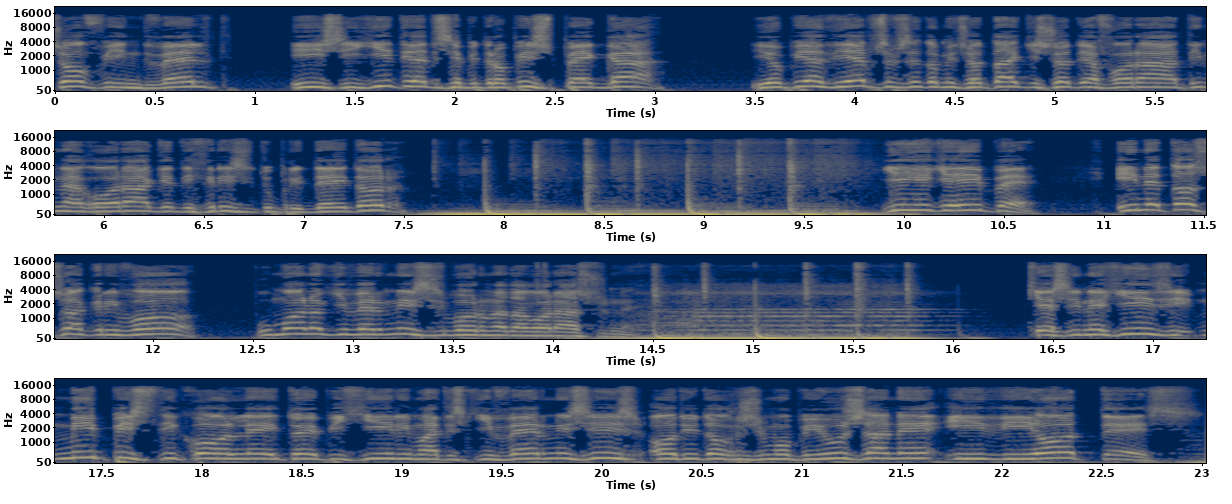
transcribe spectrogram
Σόφι Ιντβέλτ, η εισηγήτρια της Επιτροπής Σπέγκα, η οποία διέψευσε το Μητσοτάκι σε ό,τι αφορά την αγορά και τη χρήση του Predator Βγήκε και είπε είναι τόσο ακριβό που μόνο κυβερνήσεις μπορούν να τα αγοράσουν. Και συνεχίζει, μη πιστικό λέει το επιχείρημα της κυβέρνησης ότι το χρησιμοποιούσαν ιδιώτες.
